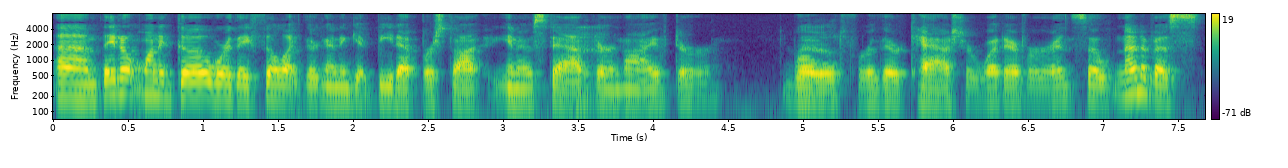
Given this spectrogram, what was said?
Um, they don't want to go where they feel like they're going to get beat up or st- you know stabbed yeah. or knifed or rolled yeah. for their cash or whatever. And so none of us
